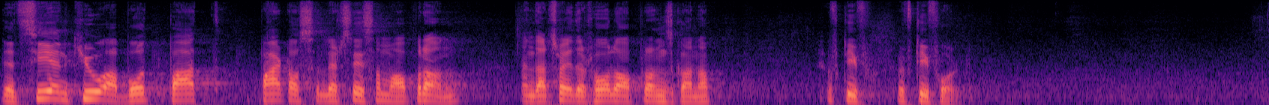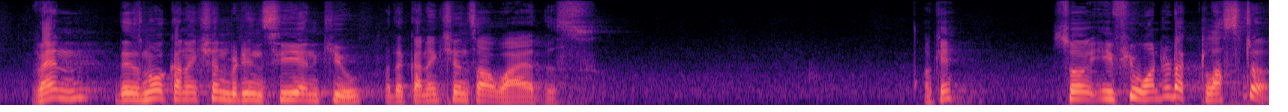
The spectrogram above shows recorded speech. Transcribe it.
that C and Q are both path, part of let us say some operon and that is why the whole operon has gone up 50, 50 fold when there is no connection between C and Q, but the connections are via this. Okay. So, if you wanted a cluster,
